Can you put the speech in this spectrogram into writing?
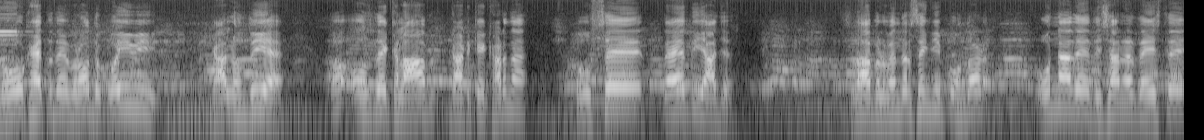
ਲੋਕ ਹਿੱਤ ਦੇ ਵਿਰੁੱਧ ਕੋਈ ਵੀ ਗੱਲ ਹੁੰਦੀ ਹੈ ਤਾਂ ਉਸ ਦੇ ਖਿਲਾਫ ਡਟ ਕੇ ਖੜਨਾ ਉਸੇ ਤਹਿਤ ਹੀ ਅੱਜ ਸਰਦਾਰ ਬਲਵਿੰਦਰ ਸਿੰਘ ਜੀ ਭੁੰਦੜ ਉਹਨਾਂ ਦੇ ਦਿਸ਼ਾ ਨਿਰਦੇਸ਼ ਤੇ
